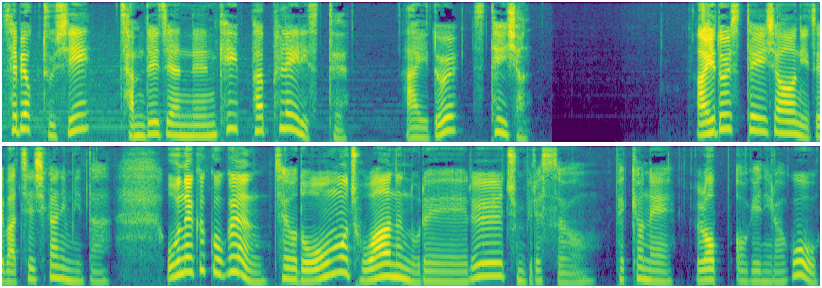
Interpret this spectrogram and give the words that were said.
새벽 2시 잠들지 않는 케이팝 플레이리스트 아이돌 스테이션 아이돌 스테이션 이제 마칠 시간입니다. 오늘 끝곡은 제가 너무 좋아하는 노래를 준비를 했어요. 백현의 Love Again이라고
